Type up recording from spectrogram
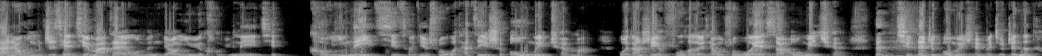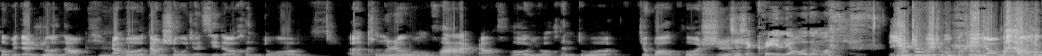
大家，我们之前解码在我们聊英语口语那一期口音那一期曾经说过他自己是欧美圈嘛，我当时也附和了一下，我说我也算欧美圈，但其实在这个欧美圈里面就真的特别的热闹。然后当时我就记得很多呃同人文化，然后有很多就包括是，这是可以聊的吗？因为这没什么不可以聊吧？我们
